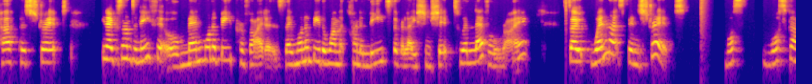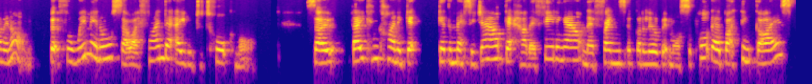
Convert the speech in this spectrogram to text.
purpose stripped. You know, because underneath it all, men want to be providers. They want to be the one that kind of leads the relationship to a level, right? So when that's been stripped, what's what's going on? But for women also, I find they're able to talk more. So they can kind of get get the message out, get how they're feeling out, and their friends have got a little bit more support there. But I think guys,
